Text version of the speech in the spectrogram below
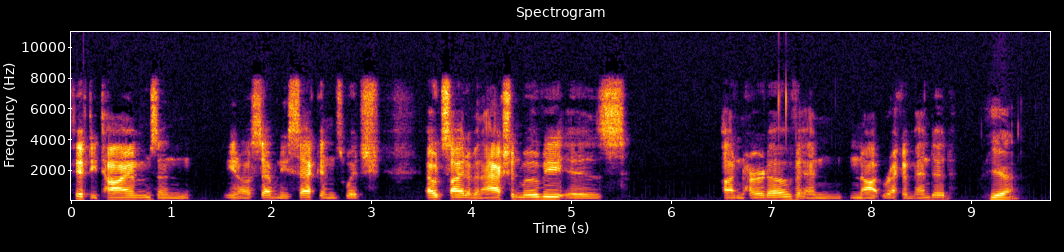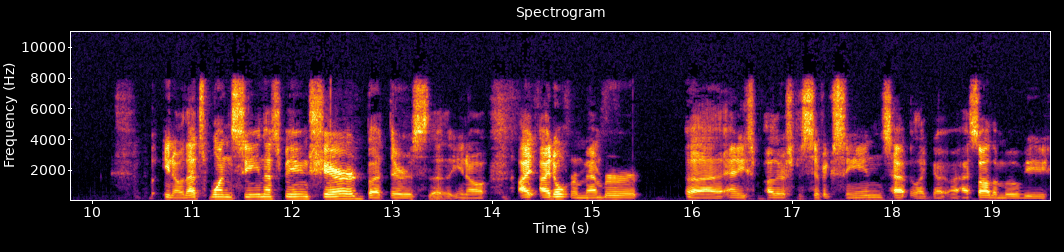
50 times in you know 70 seconds, which outside of an action movie is unheard of and not recommended. Yeah. you know that's one scene that's being shared but there's uh, you know i i don't remember uh any other specific scenes. Like i, I saw the movie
